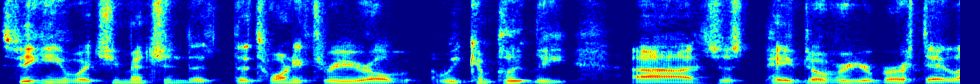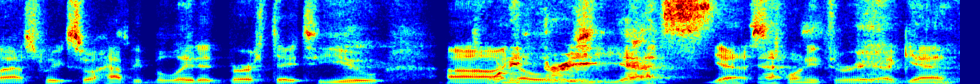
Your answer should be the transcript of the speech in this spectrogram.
speaking of which, you mentioned the the 23 year old. We completely uh, just paved over your birthday last week. So happy belated birthday to you. Uh, 23, was, yes, yes, 23 again.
